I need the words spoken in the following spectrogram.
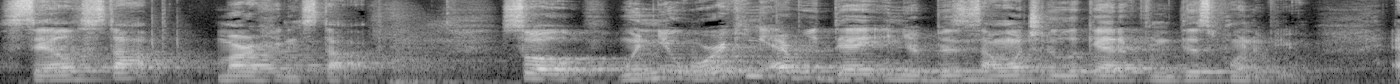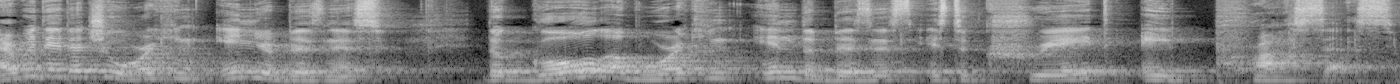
Sales stop, marketing stop. So when you're working every day in your business, I want you to look at it from this point of view. Every day that you're working in your business, the goal of working in the business is to create a process,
